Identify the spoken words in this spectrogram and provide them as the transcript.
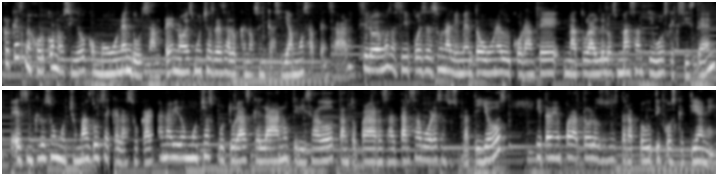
Creo que es mejor conocido como un endulzante, no es muchas veces a lo que nos encasillamos a pensar. Si lo vemos así, pues es un alimento o un edulcorante natural de los más antiguos que existen. Es incluso mucho más dulce que el azúcar. Han habido muchas culturas que la han utilizado tanto para resaltar sabores en sus platillos y también para todos los usos terapéuticos que tiene.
